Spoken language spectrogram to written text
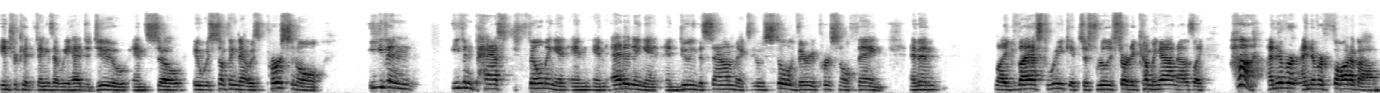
intricate things that we had to do, and so it was something that was personal, even even past filming it and, and editing it and doing the sound mix. It was still a very personal thing, and then like last week, it just really started coming out, and I was like huh, I never, I never thought about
